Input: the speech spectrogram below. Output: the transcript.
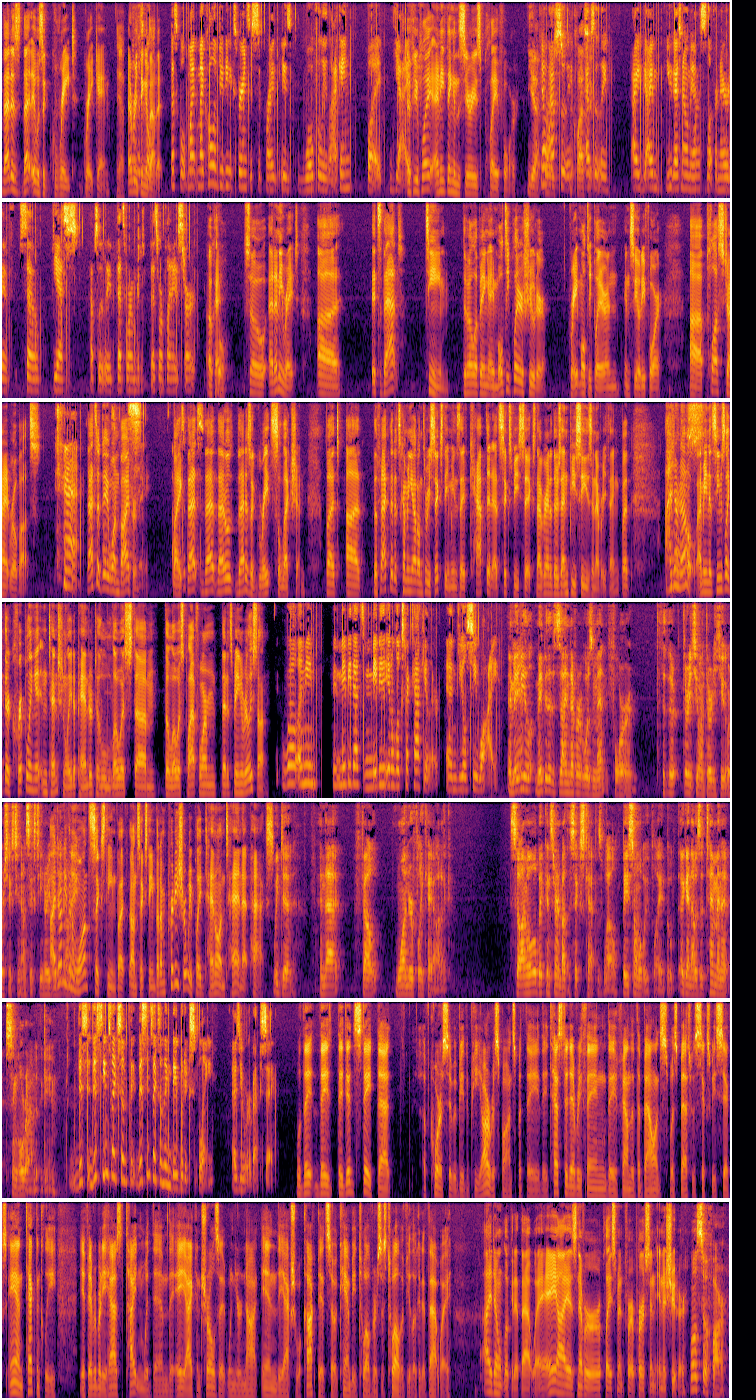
that is that it was a great great game. Yeah. everything That's cool. about it. That's cool. My my Call of Duty experience is surprise is woefully lacking, but yeah. If you play anything in the series, play four. Yeah. no, four is absolutely, classic. absolutely. I I'm you guys know me. I'm a slut for narrative. So yes, absolutely. That's where I'm gonna. That's where I'm planning to start. Okay. Cool. So at any rate, uh, it's that team developing a multiplayer shooter, great multiplayer in, in COD4, uh, plus giant robots. That's a day one buy for me. Like that that that is- that is a great selection. But uh, the fact that it's coming out on 360 means they've capped it at 6v6. Now granted there's NPCs and everything, but I don't know. I mean it seems like they're crippling it intentionally to pander to the Mm-hmm. lowest um, the lowest platform that it's being released on. well, I mean, maybe that's maybe it'll look spectacular, and you'll see why. And maybe know? maybe the design never was meant for th- th- 32 on 32 or 16 on 16 or even I don't even 8. want 16 but on 16, but I'm pretty sure we played 10 on 10 at PAX. We did. And that felt wonderfully chaotic. So I'm a little bit concerned about the six cap as well, based on what we played. But again, that was a 10 minute single round of the game. this this seems like something. This seems like something they would explain, as you were about to say. Well, they, they, they did state that, of course, it would be the PR response, but they, they tested everything. They found that the balance was best with 6v6. And technically, if everybody has the Titan with them, the AI controls it when you're not in the actual cockpit. So it can be 12 versus 12 if you look at it that way. I don't look at it that way. AI is never a replacement for a person in a shooter. Well, so far.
